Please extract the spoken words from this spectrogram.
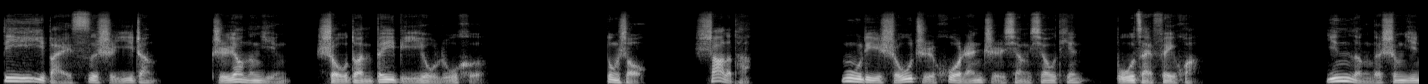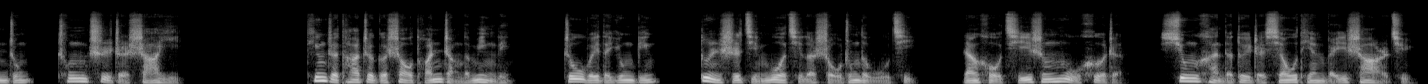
第一百四十一章，只要能赢，手段卑鄙又如何？动手，杀了他！穆丽手指豁然指向萧天，不再废话。阴冷的声音中充斥着杀意。听着他这个少团长的命令，周围的佣兵顿时紧握起了手中的武器，然后齐声怒喝着，凶悍地对着萧天围杀而去。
